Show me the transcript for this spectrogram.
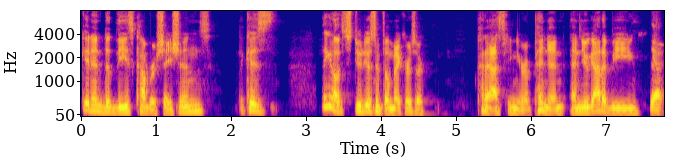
get into these conversations? Because you know, studios and filmmakers are kind of asking your opinion, and you got to be Yeah.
